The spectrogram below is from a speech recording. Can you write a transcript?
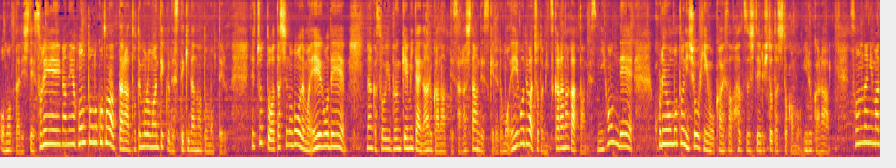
思ったりしてそれがね本当のことだったらとてもロマンティックで素敵だなと思ってる。でちょっと私の方でも英語でなんかそういう文献みたいのあるかなって探したんですけれども英語ではちょっと見つからなかったんです。日本でこれをもとに商品を開発している人たちとかもいるからそんなに間違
